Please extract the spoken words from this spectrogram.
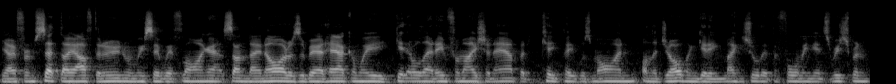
you know, from Saturday afternoon when we said we're flying out Sunday night, it was about how can we get all that information out, but keep people's mind on the job and getting making sure they're performing against Richmond.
